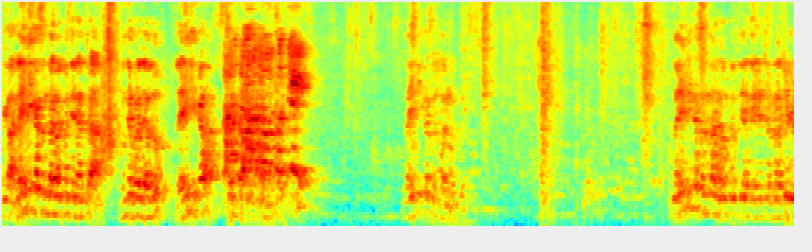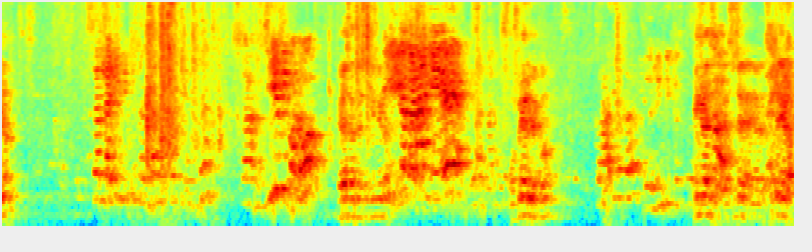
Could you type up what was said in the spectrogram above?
ಈಗ ಲೈಂಗಿಕ ಸಂತಾನೋತ್ಪತ್ತಿ ನಂತರ ಮುಂದೆ ಬರೋದು ಲೈಂಗಿಕ ಸಂತಾನೋತ್ಪತ್ತಿ ಲೈಂಗಿಕ ಸಂತಾನೋತ್ಪತ್ತಿ ಲೈಂಗಿಕ ಸಂತಾನೋತ್ಪತ್ತಿ ಅಂತ ಹೇಳಿ ಹೇಳು ಸಂತೋಷ್ ನೀವು ಕೀಟಗಳನ್ನೇ ಒಬ್ಬರು ಹೇಳ್ಬೇಕು ಕಾರ್ಯದ ಲೈಂಗಿಕ ಈಗ ಅಷ್ಟೇ, ಅಷ್ಟೇ ಹೇಳು.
